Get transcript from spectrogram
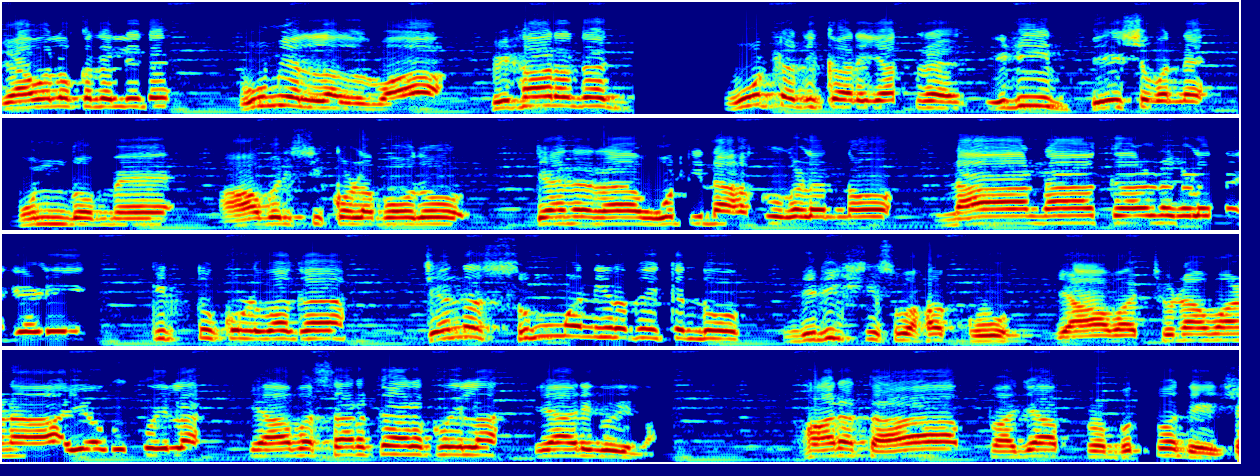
ಯಾವ ಲೋಕದಲ್ಲಿದೆ? ಭೂಮಿಯಲ್ಲಲ್ವಾ? ಬಿಹಾರದ ವೋಟ್ ಅಧಿಕಾರ ಯಾತ್ರೆ ಇಡೀ ದೇಶವನ್ನೇ ಮುಂದೊಮ್ಮೆ ಆವರಿಸಿಕೊಳ್ಳಬಹುದು. ಜನರ ಓಟಿನ ಹಕ್ಕುಗಳನ್ನು ನಾನಾ ಕಾರಣಗಳನ್ನು ಹೇಳಿ ಕಿತ್ತುಕೊಳ್ಳುವಾಗ ಜನ ಸುಮ್ಮನಿರಬೇಕೆಂದು ನಿರೀಕ್ಷಿಸುವ ಹಕ್ಕು ಯಾವ ಚುನಾವಣಾ ಆಯೋಗಕ್ಕೂ ಇಲ್ಲ, ಯಾವ ಸರ್ಕಾರಕ್ಕೂ ಇಲ್ಲ, ಯಾರಿಗೂ ಇಲ್ಲ. ಭಾರತ ಪ್ರಜಾಪ್ರಭುತ್ವ ದೇಶ.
